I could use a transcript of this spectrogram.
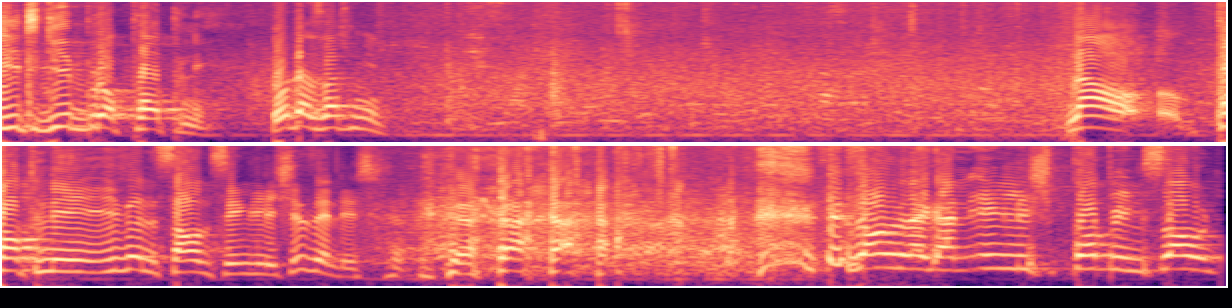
it Gibro Popni. What does that mean? Now, Popni even sounds English, isn't it? it sounds like an English popping sound.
